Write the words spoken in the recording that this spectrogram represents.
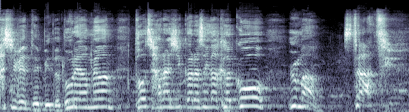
하시면 됩니다. 노래하면 더 잘하실 거라 생각하고 음악 스타트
